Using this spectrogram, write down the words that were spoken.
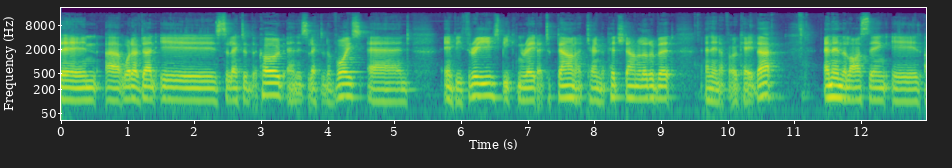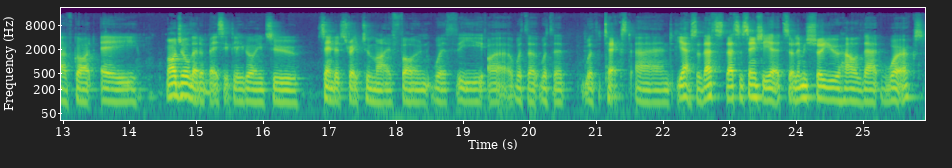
then uh, what I've done is selected the code and then selected a voice and MP3 speaking rate I took down. I turned the pitch down a little bit and then I've okayed that. And then the last thing is I've got a module that I'm basically going to send it straight to my phone with the uh, with the with the with the text and yeah so that's that's essentially it so let me show you how that works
